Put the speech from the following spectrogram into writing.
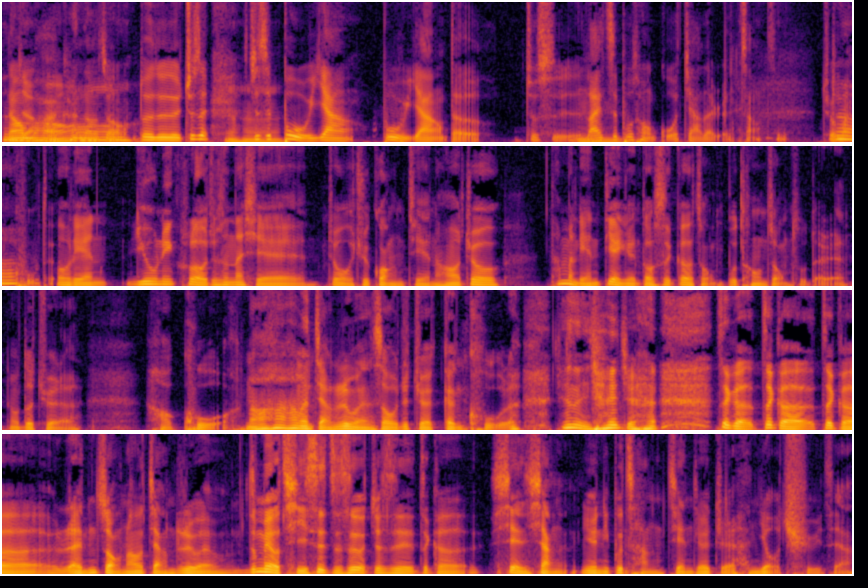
然后我们还看到这种，哦、对对对，就是就是不一样不一样的。就是来自不同国家的人，这样子、嗯、就蛮酷的。我连 Uniqlo 就是那些，就我去逛街，然后就他们连店员都是各种不同种族的人，我都觉得好酷哦。然后他们讲日文的时候，我就觉得更酷了。就是你就会觉得这个这个这个人种，然后讲日文都没有歧视，只是就是这个现象，因为你不常见，就觉得很有趣。这样，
